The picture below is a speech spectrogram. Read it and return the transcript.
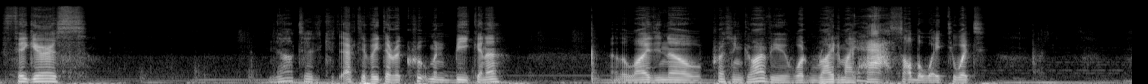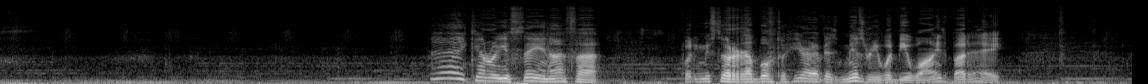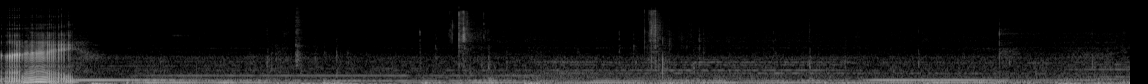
Figures. Now to activate the recruitment beacon, huh? Otherwise, you know, Preston Garvey would ride my ass all the way to it. I can't really say enough, uh, putting Mr. Roboto here out of his misery would be wise, but hey. But hey.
